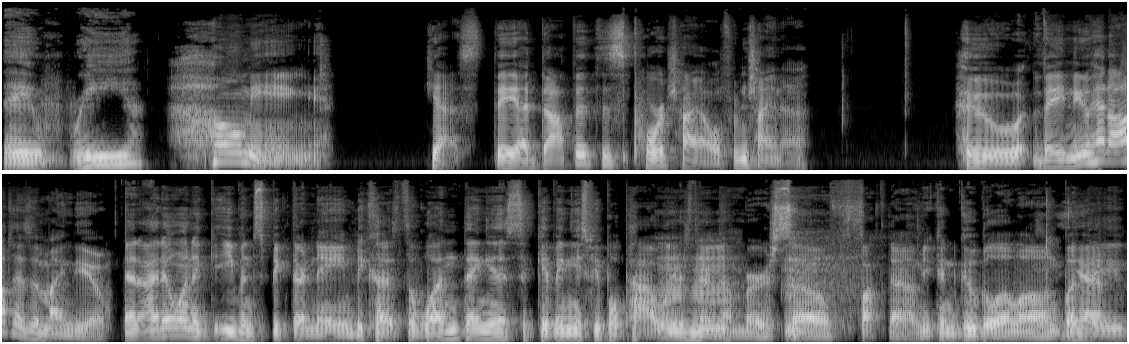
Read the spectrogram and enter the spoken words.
they re. Homing. Yes, they adopted this poor child from China who they knew had autism, mind you. And I don't want to even speak their name because the one thing is giving these people power is their mm-hmm. numbers. So fuck them. You can Google along, but Yeah. they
